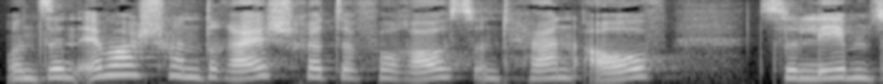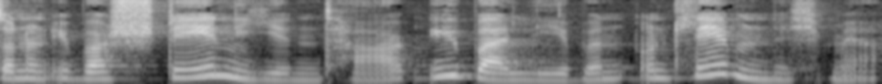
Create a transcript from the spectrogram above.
und sind immer schon drei Schritte voraus und hören auf zu leben, sondern überstehen jeden Tag, überleben und leben nicht mehr.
